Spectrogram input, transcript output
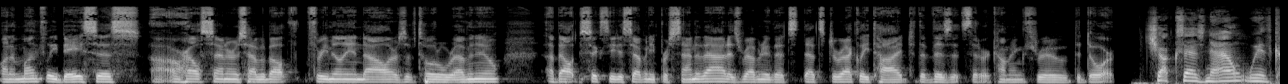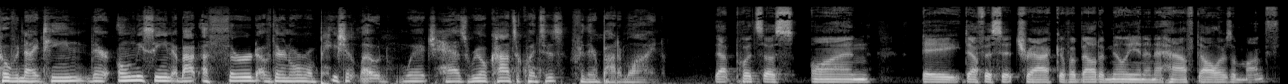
On a monthly basis, uh, our health centers have about $3 million of total revenue. About 60 to 70% of that is revenue that's, that's directly tied to the visits that are coming through the door. Chuck says now with COVID 19, they're only seeing about a third of their normal patient load, which has real consequences for their bottom line. That puts us on a deficit track of about a million and a half dollars a month.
